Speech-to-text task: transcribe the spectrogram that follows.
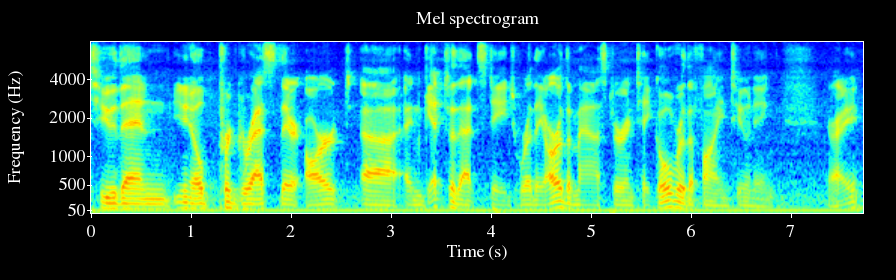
to then you know progress their art uh, and get to that stage where they are the master and take over the fine tuning right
